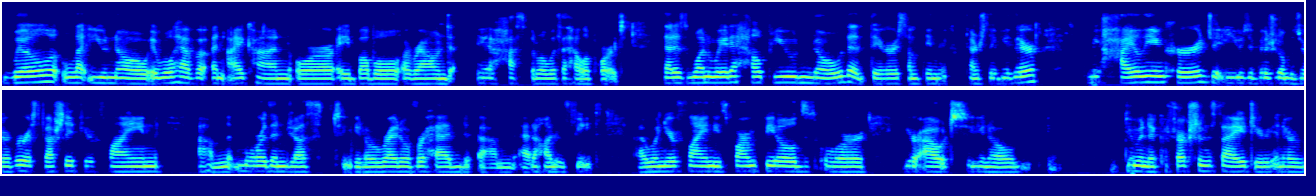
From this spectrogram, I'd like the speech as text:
will let you know. It will have an icon or a bubble around a hospital with a heliport. That is one way to help you know that there is something that could potentially be there. We highly encourage that you use a visual observer, especially if you're flying um, more than just you know right overhead um, at 100 feet. Uh, when you're flying these farm fields or you're out, you know, doing a construction site, you're in a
